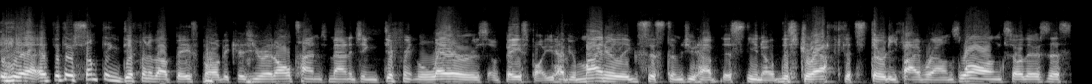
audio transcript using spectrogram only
Yeah, but there's something different about baseball because you're at all times managing different layers of baseball. You have your minor league systems, you have this, you know, this draft that's 35 rounds long. So there's this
